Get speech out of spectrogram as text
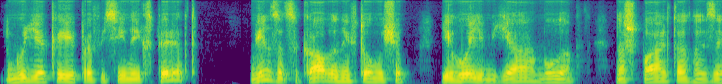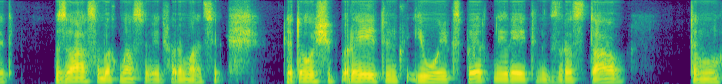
будь-який професійний експерт, він зацікавлений в тому, щоб його ім'я було на шпальтах газет, в засобах масової інформації, для того, щоб рейтинг, його експертний рейтинг зростав. Тому,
